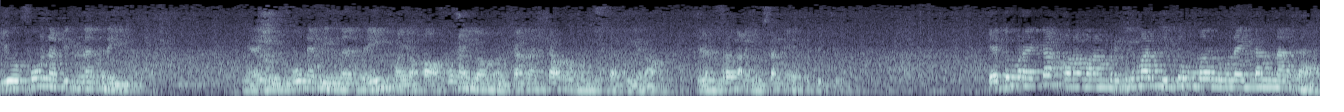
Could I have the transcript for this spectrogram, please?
Yufuna bin nadri Ya yufuna bin nadri wa yakhafuna yawman kana syarruhu mustatira. Dalam surat Al-Insan ayat ke-7. Yaitu mereka orang-orang beriman itu menunaikan nazar.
